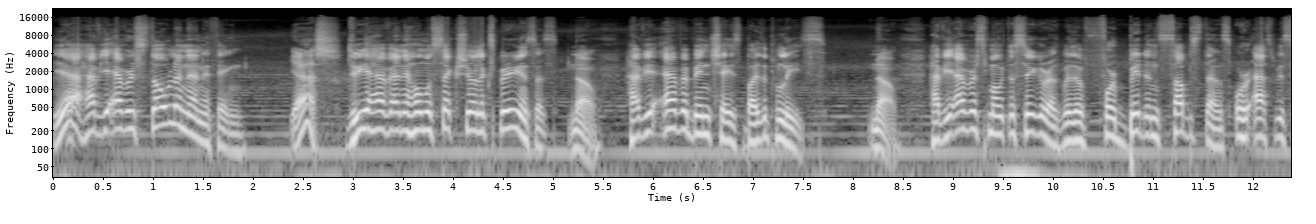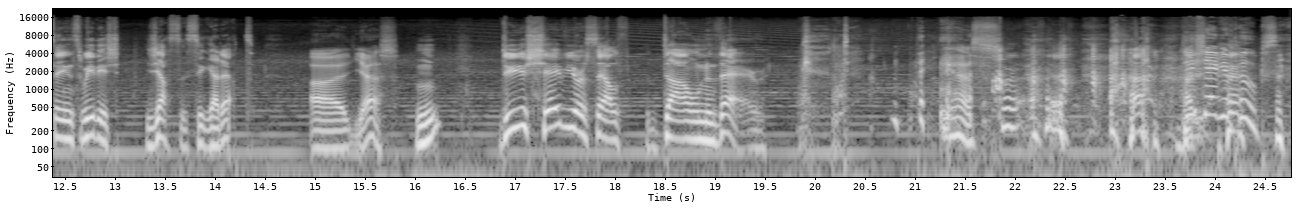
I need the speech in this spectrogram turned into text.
Yeah, have you ever stolen anything? Yes. Do you have any homosexual experiences? No. Have you ever been chased by the police? No. Have you ever smoked a cigarette with a forbidden substance, or as we say in Swedish, just a cigarette? Uh, yes. Hmm? Do you shave yourself down there? Yes. Do you shave your poops?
